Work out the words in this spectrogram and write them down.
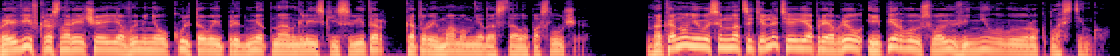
Проявив красноречие, я выменял культовый предмет на английский свитер, который мама мне достала по случаю. Накануне 18-летия я приобрел и первую свою виниловую рок-пластинку.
